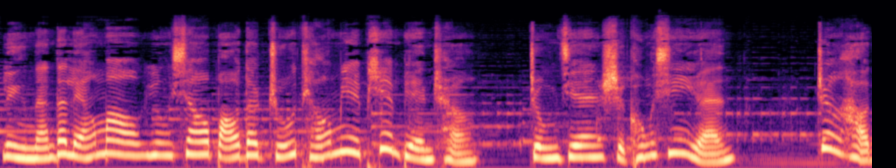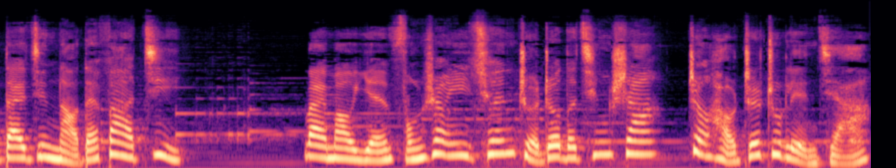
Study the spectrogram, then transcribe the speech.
岭南的凉帽用削薄的竹条篾片编成，中间是空心圆，正好戴进脑袋发髻。外帽檐缝上一圈褶皱的轻纱，正好遮住脸颊，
